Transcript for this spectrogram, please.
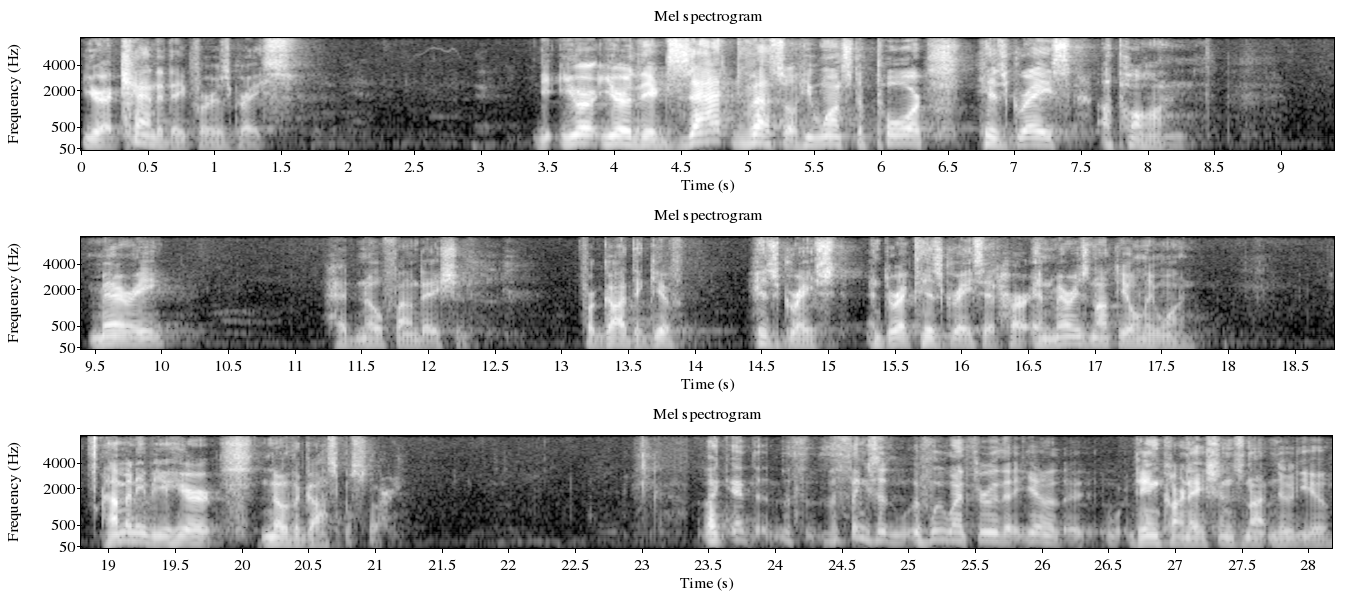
you're a candidate for His grace. You're, you're the exact vessel He wants to pour His grace upon. Mary had no foundation for God to give His grace and direct His grace at her. And Mary's not the only one. How many of you here know the gospel story? Like the, the things that, if we went through that, you know, the, the incarnation's not new to you,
